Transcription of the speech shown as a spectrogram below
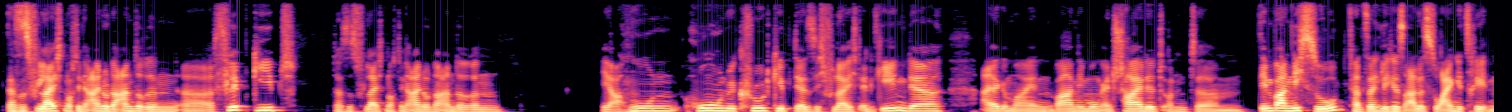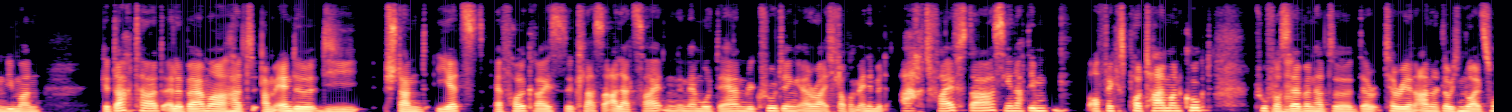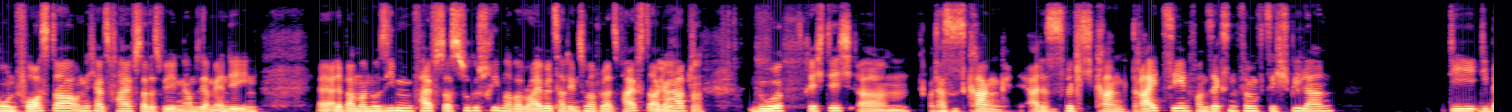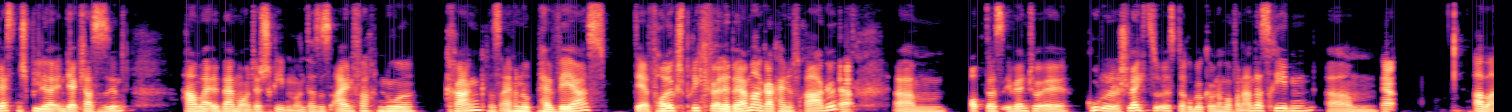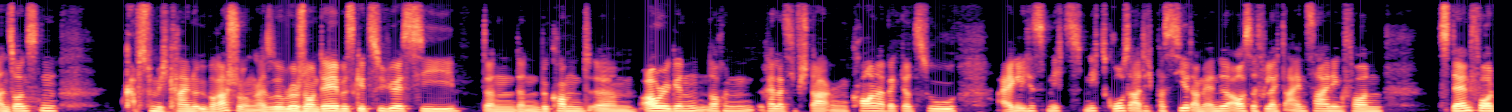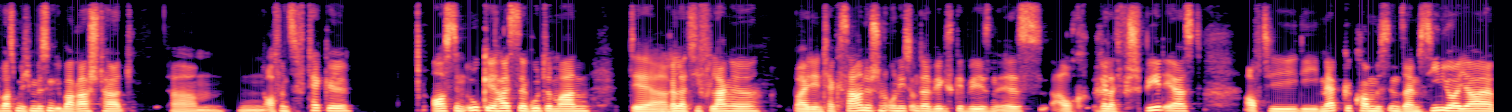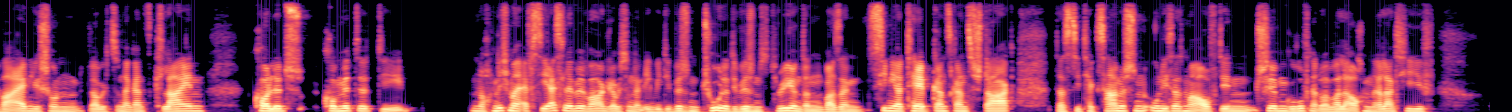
Dass es vielleicht noch den einen oder anderen äh, Flip gibt, dass es vielleicht noch den einen oder anderen ja, hohen, hohen Recruit gibt, der sich vielleicht entgegen der allgemeinen Wahrnehmung entscheidet. Und ähm, dem war nicht so. Tatsächlich ist alles so eingetreten, wie man gedacht hat. Alabama hat am Ende die Stand jetzt erfolgreichste Klasse aller Zeiten in der modernen Recruiting-Era. Ich glaube am Ende mit acht Five-Stars, je nachdem, auf welches Portal man guckt. 247 mhm. hatte der, Terry Arnold, glaube ich, nur als hohen Four-Star und nicht als Five-Star. Deswegen haben sie am Ende ihn äh, Alabama nur sieben Five-Stars zugeschrieben, aber Rivals hat ihn zum Beispiel als Five-Star ja. gehabt. Nur, richtig. Ähm, und das ist krank. Ja, das ist wirklich krank. 13 von 56 Spielern, die die besten Spieler in der Klasse sind, haben bei Alabama unterschrieben. Und das ist einfach nur krank, das ist einfach nur pervers. Der Erfolg spricht für Alabama, gar keine Frage. Ja. Ähm, ob das eventuell gut oder schlecht so ist, darüber können wir nochmal von anders reden. Ähm, ja. Aber ansonsten gab es für mich keine Überraschung. Also Rajon Davis geht zu USC, dann, dann bekommt ähm, Oregon noch einen relativ starken Cornerback dazu. Eigentlich ist nichts, nichts großartig passiert am Ende, außer vielleicht ein Signing von Stanford, was mich ein bisschen überrascht hat. Ähm, ein Offensive Tackle. Austin Uke heißt der gute Mann, der mhm. relativ lange bei den texanischen Unis unterwegs gewesen ist, auch relativ spät erst auf die, die Map gekommen ist in seinem Seniorjahr. Er war eigentlich schon, glaube ich, zu einer ganz kleinen College committed, die noch nicht mal FCS-Level war, glaube ich, sondern irgendwie Division 2 oder Division 3 und dann war sein Senior-Tape ganz, ganz stark, dass die texanischen Unis erstmal auf den Schirm gerufen hat, weil er auch einen relativ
